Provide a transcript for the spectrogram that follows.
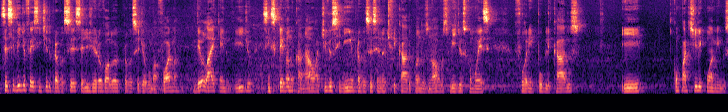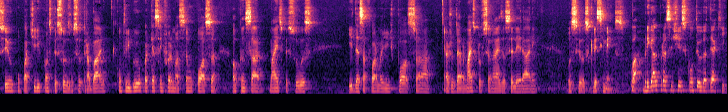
Se esse vídeo fez sentido para você, se ele gerou valor para você de alguma forma, dê o like aí no vídeo, se inscreva no canal, ative o sininho para você ser notificado quando os novos vídeos como esse forem publicados e compartilhe com um amigo seu, compartilhe com as pessoas no seu trabalho, contribua para que essa informação possa alcançar mais pessoas e dessa forma a gente possa ajudar mais profissionais a acelerarem os seus crescimentos. Opa, obrigado por assistir esse conteúdo até aqui.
